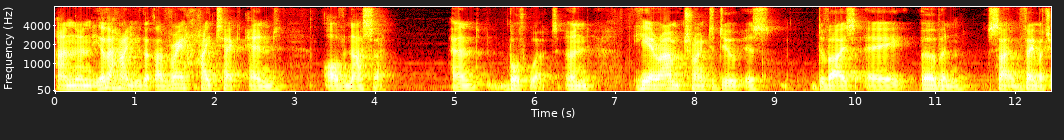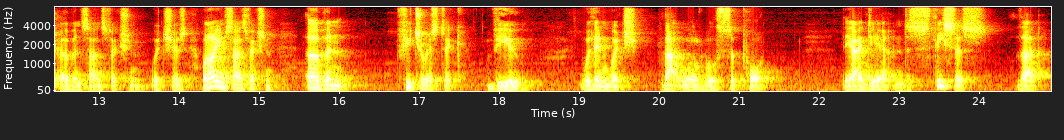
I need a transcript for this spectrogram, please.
And then the other hand, you've got that very high tech end of NASA, and both worked. And here I'm trying to do is devise a urban, very much urban science fiction, which is, well, not even science fiction, urban futuristic view within which that world will support the idea and this thesis that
